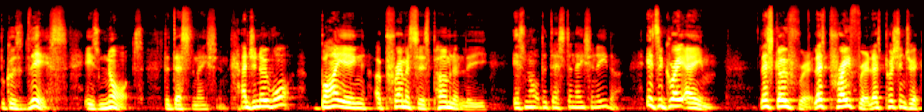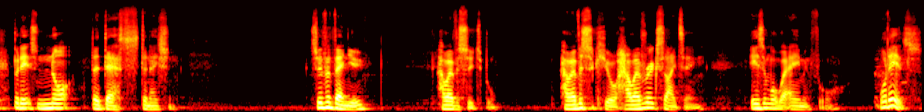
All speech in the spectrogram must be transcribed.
because this is not the destination. And you know what? Buying a premises permanently is not the destination either. It's a great aim. Let's go for it. Let's pray for it. Let's push into it. But it's not the destination. So, if a venue, however suitable, however secure, however exciting, isn't what we're aiming for, what is?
